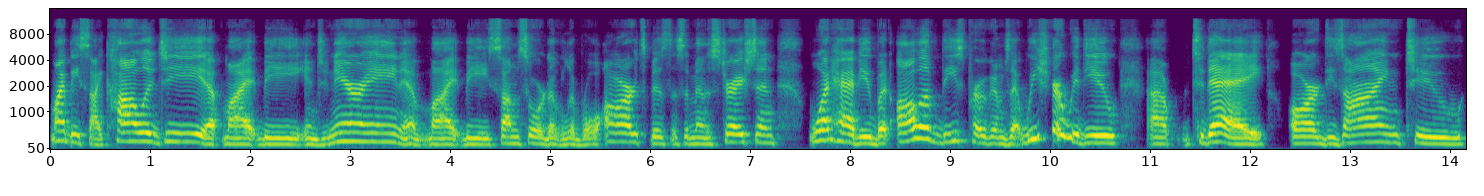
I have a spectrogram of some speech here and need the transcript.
might be psychology, it might be engineering, it might be some sort of liberal arts, business administration, what have you. But all of these programs that we share with you uh, today are designed to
